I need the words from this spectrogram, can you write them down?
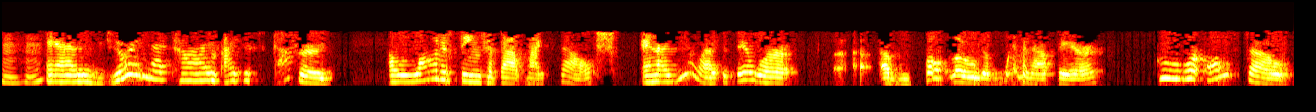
Mhm. and during that time, I discovered a lot of things about myself, and I realized that there were a, a boatload of women out there who were also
